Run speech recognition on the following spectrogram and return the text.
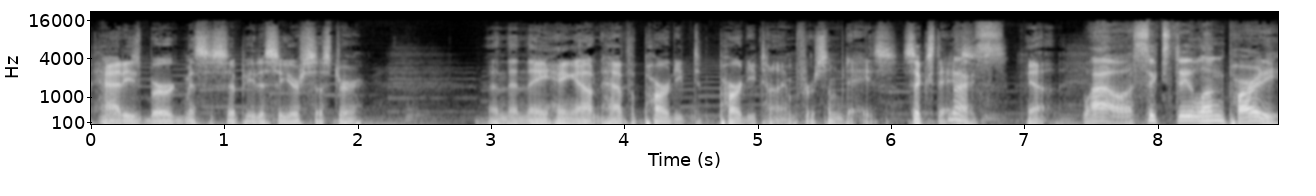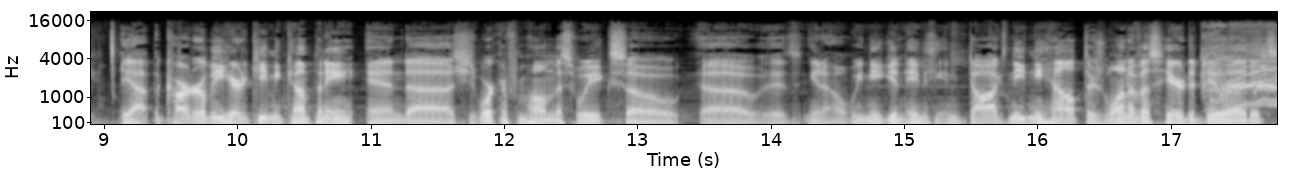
Hattiesburg, Mississippi, to see her sister. And then they hang out and have a party party time for some days, six days. Nice. Yeah. Wow, a six day long party. Yeah, but Carter will be here to keep me company, and uh, she's working from home this week. So, uh, it's, you know, we need anything. Dogs need any help. There's one of us here to do it. It's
